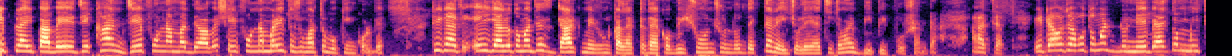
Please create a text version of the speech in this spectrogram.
রিপ্লাই পাবে, যেখান, যে ফোন নাম্বার দেওয়া হবে, সেই ফোন নাম্বারেই তো শুধুমাত্র বুকিং করবে। ঠিক আছে? এই গেল তোমার জাস্ট ডার্ক মেরুন কালারটা দেখো, ভীষণ সুন্দর দেখতে, আর এই চলে যাচ্ছে তোমার বিপির পোর্শনটা আচ্ছা এটাও যাব তোমার নেব একদম মিড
